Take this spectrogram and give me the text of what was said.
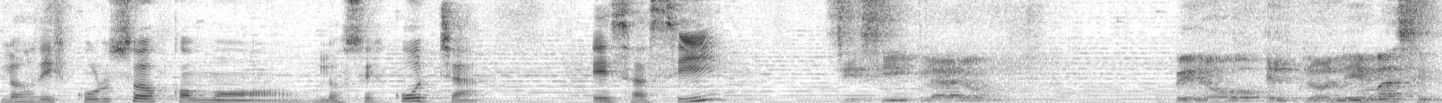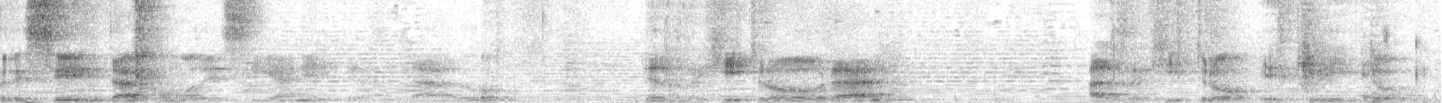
los discursos como los escucha. ¿Es así? Sí, sí, claro. Pero el problema se presenta, como decía, en el traslado del registro oral al registro escrito. Escrito.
